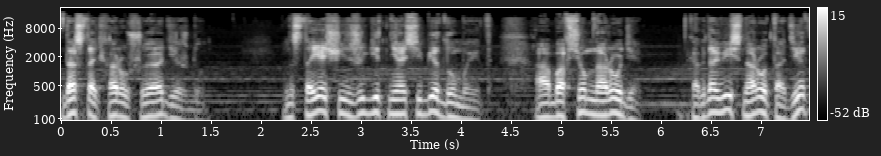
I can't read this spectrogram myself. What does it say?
достать хорошую одежду. Настоящий джигит не о себе думает, а обо всем народе. Когда весь народ одет,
